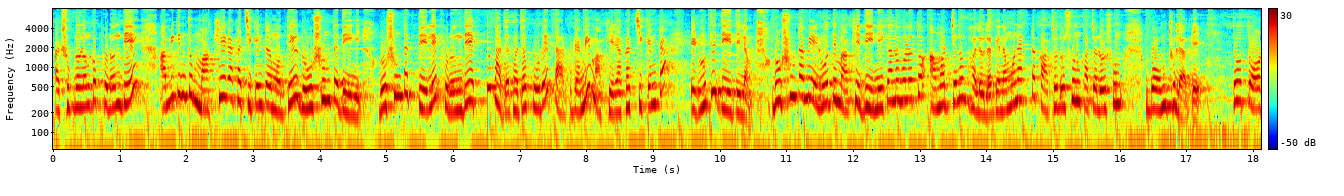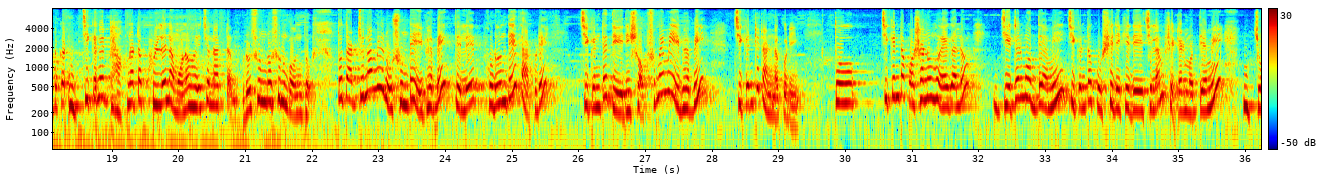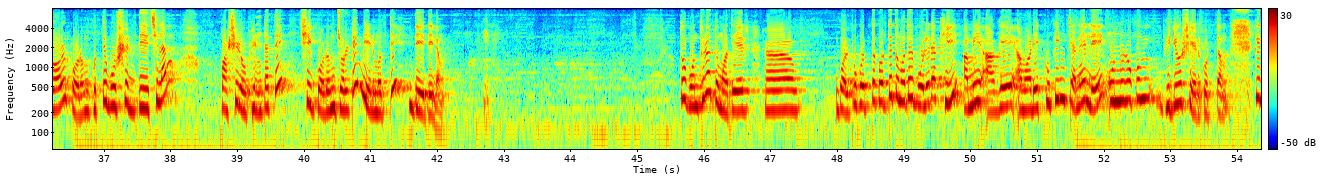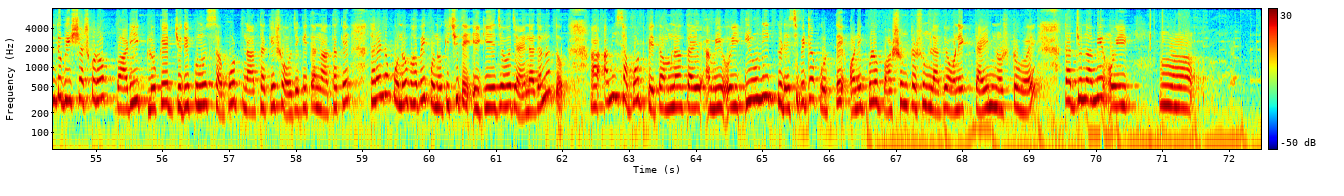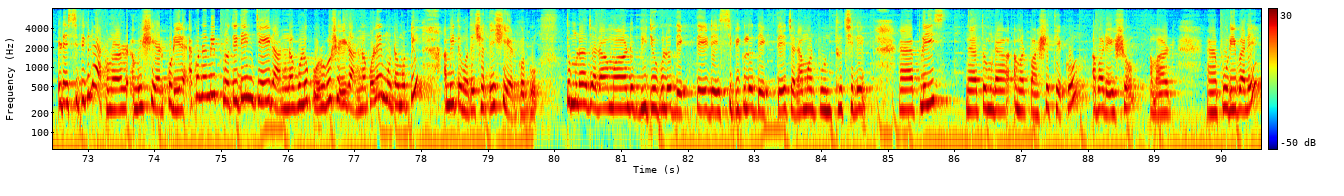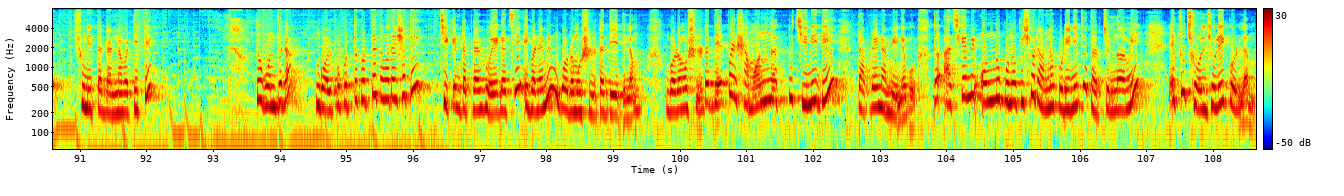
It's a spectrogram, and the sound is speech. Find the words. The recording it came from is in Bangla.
আর শুকনো লঙ্কা ফোড়ন দিয়ে আমি কিন্তু মাখিয়ে রাখা চিকেনটার মধ্যে রসুনটা দিইনি। রসুনটা তেলে ফোড়ন দিয়ে একটু ভাজা ভাজা করে তারপরে আমি মাখিয়ে রাখা চিকেনটা এর মধ্যে দিয়ে দিলাম। রসুনটা আমি এর মধ্যে মাখিয়ে দিইনি কেন বলো তো? আমার যেন ভালো লাগে না, মনে একটা কাঁচা রসুন কাঁচা রসুন গন্ধ লাগে। তো তরকা, চিকেনের ঢাকনাটা খুললে না মনে হয়েছে না একটা রসুন রসুন গন্ধ। তো তার জন্য আমি রসুনটা এইভাবে তেলে ফোড়ন দিয়ে তারপরে চিকেনটা দিয়ে দিই। সবসময় আমি এইভাবেই চিকেনটা রান্না করি। তো চিকেনটা কষানো হয়ে গেল। যেটার মধ্যে আমি চিকেনটা কষে রেখে দিয়েছিলাম, সেটার মধ্যে আমি জল গরম করতে বসে দিয়েছিলাম। পাশের ওভেনটাতে সেই গরম জলটা মেয়ের মধ্যে দিয়ে দিলাম। তো বন্ধুরা, তোমাদের গল্প করতে করতে তোমাদের বলে রাখি, আমি আগে আমার এই কুকিং চ্যানেলে অন্যরকম ভিডিও শেয়ার করতাম। কিন্তু বিশ্বাস করো, বাড়ির লোকের যদি কোনো সাপোর্ট না থাকে, সহযোগিতা না থাকে, তাহলে না কোনোভাবেই কোনো কিছুতে এগিয়ে যাওয়া যায় না, জানো তো? আমি সাপোর্ট পেতাম না, তাই আমি ওই ইউনিক রেসিপিটা করতে অনেকগুলো বাসন টাসন লাগে, অনেক টাইম নষ্ট হয়। তার জন্য আমি ওই রেসিপিগুলো এখন আর আমি শেয়ার করি না। এখন আমি প্রতিদিন যেই রান্নাগুলো করব, সেই রান্নাগুলোই মোটামুটি আমি তোমাদের সাথে শেয়ার করব। তোমরা যারা আমার ভিডিওগুলো দেখতে রেসিপিগুলো দেখতে, যারা আমার বন্ধু ছিলে প্লিজ তোমরা আমার পাশে থেকো। আবার এসো আমার পরিবারে সুনিতার রান্নাবাটিতে। তো বন্ধুরা গল্প করতে করতে তোমাদের সাথে চিকেনটা প্রায় হয়ে গেছে। এবার আমি গরম মশলাটা দিয়ে দিলাম। গরম মশলাটা দেওয়ার পরে সামান্য একটু চিনি দিয়ে তারপরে নামিয়ে নেব। তো আজকে আমি অন্য কোনো কিছু রান্না করিনি তো, তার জন্য আমি একটু ঝোল ঝোলেই করলাম।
